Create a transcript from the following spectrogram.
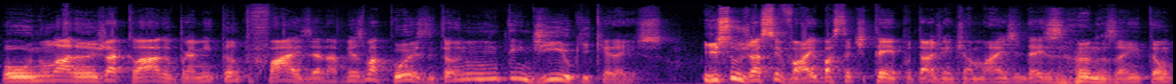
ou no laranja claro. Para mim, tanto faz, era a mesma coisa. Então, eu não entendi o que, que era isso. Isso já se vai bastante tempo, tá, gente? Há mais de 10 anos aí, então.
